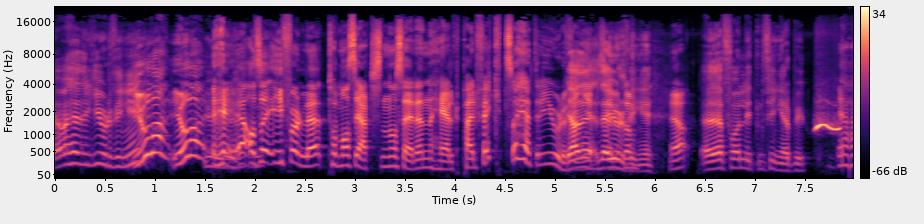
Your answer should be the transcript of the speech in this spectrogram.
Ja, heter det ikke julefinger? Jo da, jo da. He, altså, Ifølge Thomas Giertsen og serien Helt perfekt, så heter det julefinger. Ja, det, det er som. julefinger. Ja. Eh, Jeg får en liten finger oppi Ja.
